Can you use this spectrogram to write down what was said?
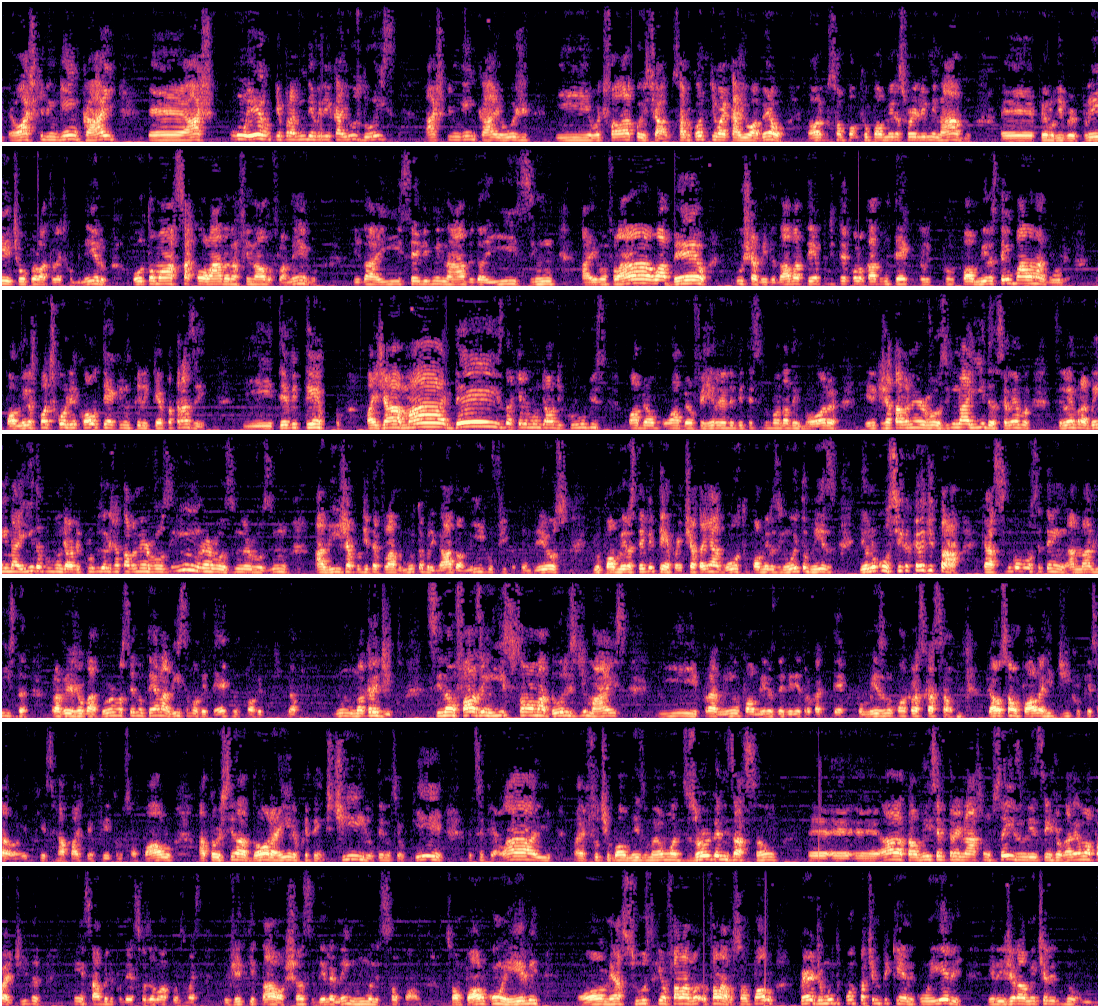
Eu acho que ninguém cai. É, acho um erro que para mim deveria cair os dois acho que ninguém cai hoje. E eu vou te falar uma coisa, Thiago. Sabe quanto que vai cair o Abel? Na hora que o, São Paulo, que o Palmeiras for eliminado é, pelo River Plate ou pelo Atlético Mineiro, ou tomar uma sacolada na final do Flamengo, e daí ser eliminado, e daí sim, aí vão falar, ah, o Abel, puxa vida, dava tempo de ter colocado um técnico, o Palmeiras tem bala na agulha. O Palmeiras pode escolher qual técnico que ele quer para trazer. E teve tempo, mas já mais, desde aquele Mundial de Clubes, o Abel, o Abel Ferreira já devia ter sido mandado embora. Ele que já estava nervosinho na ida. Você lembra, você lembra bem, na ida pro Mundial de Clubes ele já estava nervosinho, nervosinho, nervosinho. Ali já podia ter falado muito obrigado, amigo, fica com Deus. E o Palmeiras teve tempo. A gente já está em agosto, o Palmeiras em oito meses. E eu não consigo acreditar que assim como você tem analista para ver jogador, você não tem analista para ver técnico, para ver. Não, não acredito. Se não fazem isso, são amadores demais e para mim o Palmeiras deveria trocar de técnico mesmo com a classificação. Já o São Paulo é ridículo que esse, que esse rapaz tem feito no São Paulo. A torcida adora ele porque tem estilo, tem não sei o que, não sei o que lá, e mas futebol mesmo é uma desorganização. É, é, é, ah, talvez se ele treinasse uns seis meses sem jogar nenhuma partida, quem sabe ele pudesse fazer alguma coisa, mas do jeito que tá, a chance dele é nenhuma nesse São Paulo. São Paulo com ele, ó, me assusta que eu falava, eu falava, São Paulo perde muito ponto para time pequeno. Com ele, ele geralmente ele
